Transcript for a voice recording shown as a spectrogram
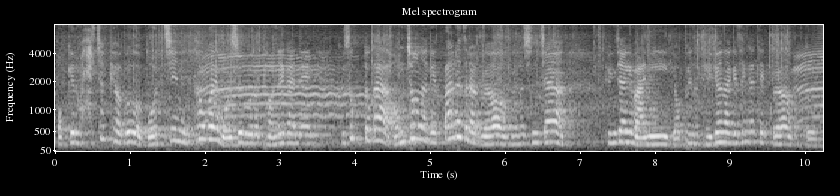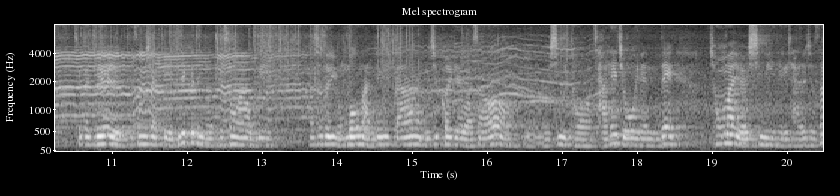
어깨를 활짝 펴고 멋진 터거의 모습으로 변해가는 그 속도가 엄청나게 빠르더라고요. 그래서 진짜 굉장히 많이 옆에서 대견하게 생각했고요. 또 제가 늘 대성 씨한테 얘기를 했거든요. 대성아, 우리 가수들이 욕먹으면 안 되니까 뮤지컬계에 와서 네, 열심히 더 잘해줘 이랬는데 정말 열심히 되게 잘해줘서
